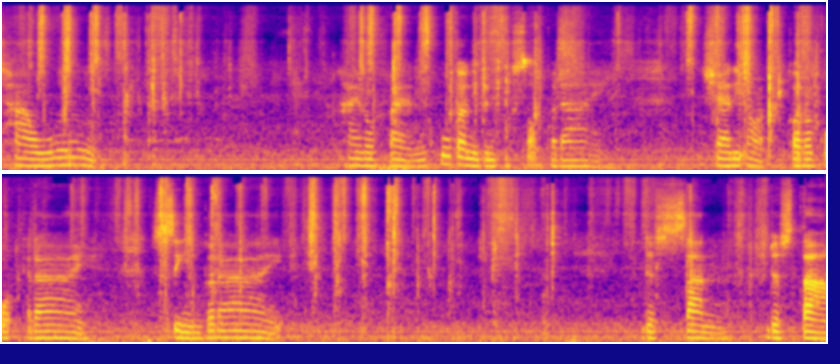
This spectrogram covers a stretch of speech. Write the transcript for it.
ชาวเวอร์ไฮโรแฟนคู่กรณีเป็นทุกศพก็ได้แชริออตกรกฎก็ได้ สิงก็ได้ The Sun The Star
